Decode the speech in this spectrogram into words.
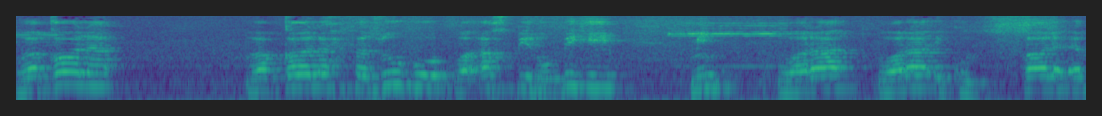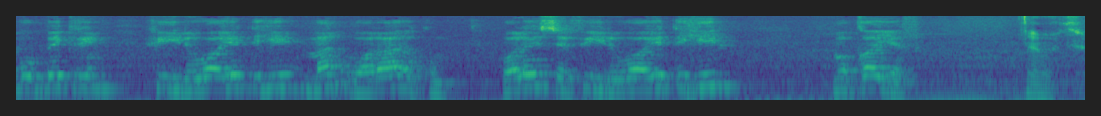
وقال وقال احفظوه وأخبروا به من وراء ورائكم قال أبو بكر في روايته من ورائكم وليس في روايته المقير Evet.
